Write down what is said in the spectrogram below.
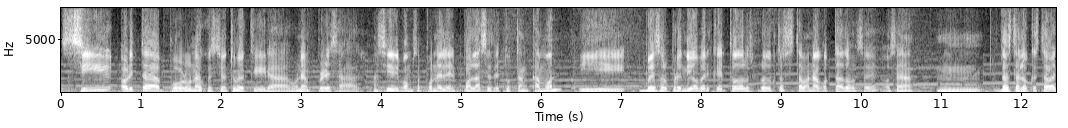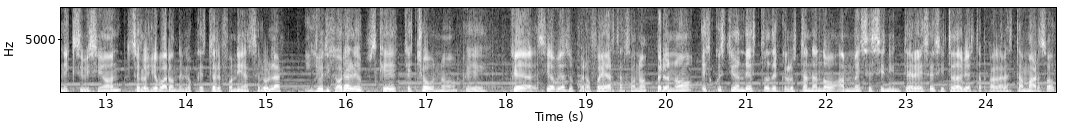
Sí, ahorita por una cuestión tuve que ir a una empresa, así vamos a ponerle el Palacio de Tutankamón, y me sorprendió ver que todos los productos estaban agotados, ¿eh? O sea, mm, hasta lo que estaba en exhibición se lo llevaron en lo que es telefonía celular. Y yo dije, órale, pues qué, qué show, ¿no? Que, que sí había super ofertas o no. Pero no, es cuestión de esto de que lo están dando a meses sin intereses y todavía hasta pagar hasta marzo.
